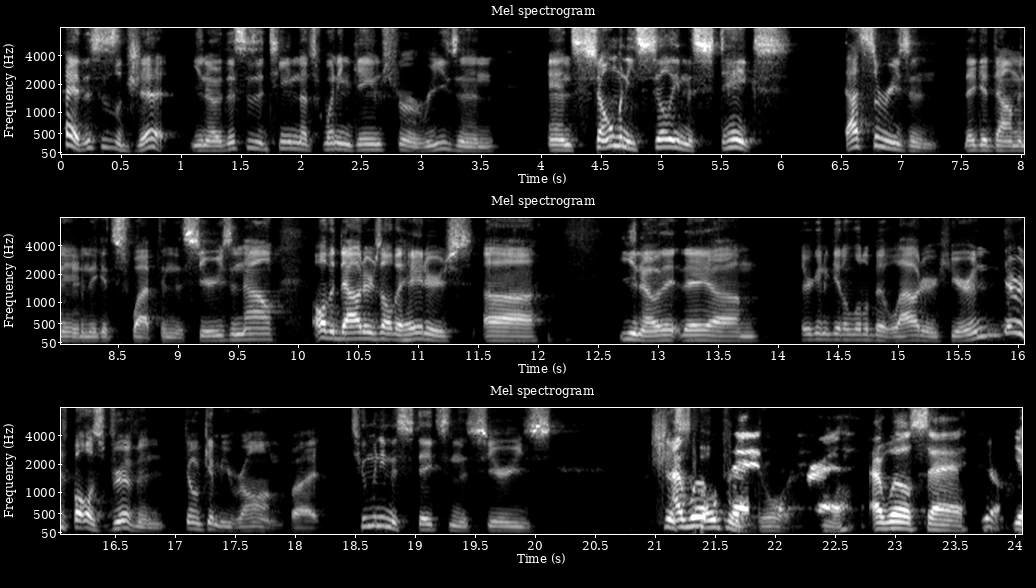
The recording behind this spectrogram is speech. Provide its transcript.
hey, this is legit. You know, this is a team that's winning games for a reason. And so many silly mistakes. That's the reason they get dominated and they get swept in this series. And now all the doubters, all the haters, uh, you know, they, they um they're gonna get a little bit louder here. And there was balls driven, don't get me wrong, but too many mistakes in the series just I will open say, I will say, yeah. you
